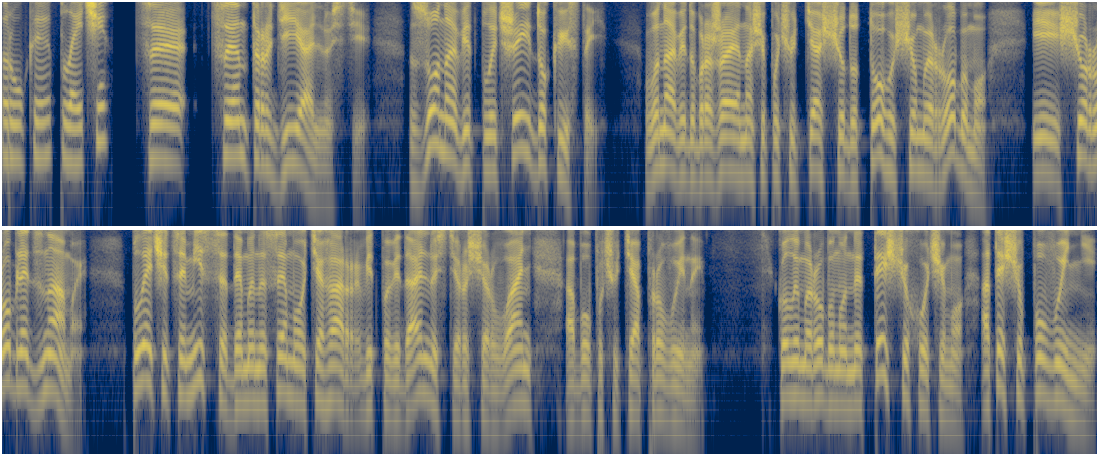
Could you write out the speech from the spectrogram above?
Руки, плечі? Це центр діяльності, зона від плечей до кистей. Вона відображає наші почуття щодо того, що ми робимо і що роблять з нами. Плечі – це місце, де ми несемо тягар відповідальності, розчарувань або почуття провини. Коли ми робимо не те, що хочемо, а те, що повинні,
